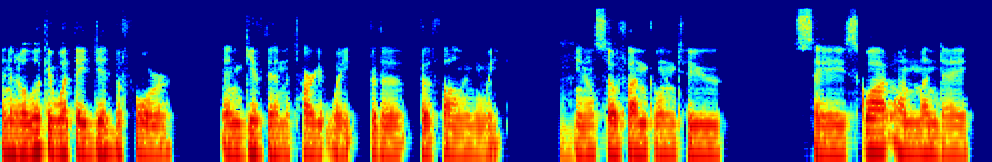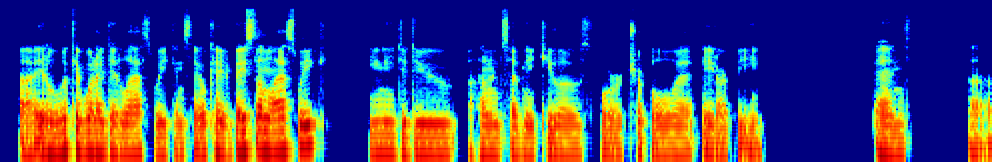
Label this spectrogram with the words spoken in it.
and it'll look at what they did before and give them a target weight for the for the following week. Mhm. You know, so if I'm going to say squat on Monday, uh, it'll look at what I did last week and say, okay, based on last week, you need to do 170 kilos for triple at 8 RPE. And uh,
